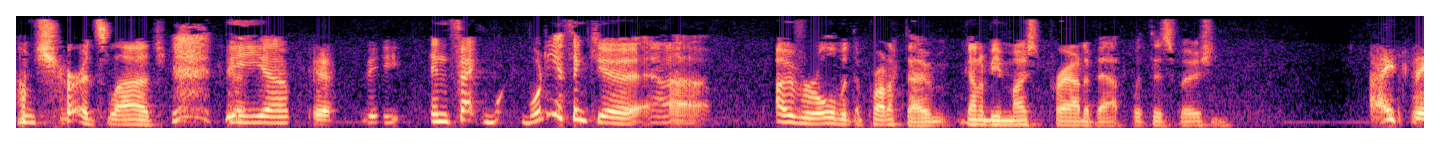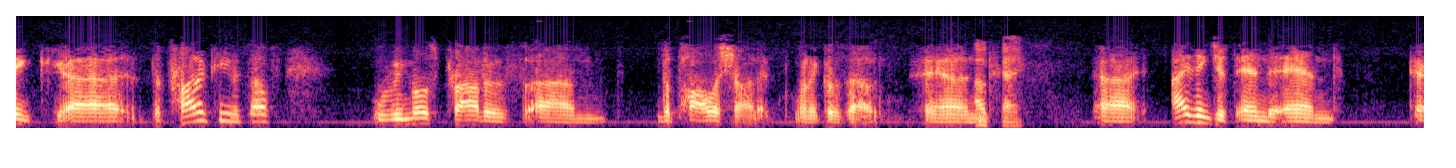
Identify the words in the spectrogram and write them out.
I'm sure it's large. The, uh, yeah. the, in fact, what do you think you're, uh, overall with the product though, going to be most proud about with this version? I think uh, the product team itself will be most proud of um, the polish on it when it goes out, and Okay. Uh, I think just end to end, uh,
